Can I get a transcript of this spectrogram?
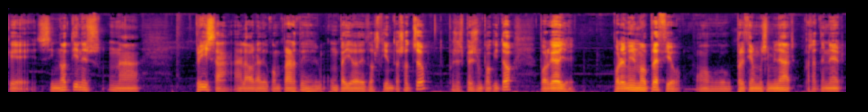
que si no tienes una prisa a la hora de comprarte un pedido de 208, pues esperes un poquito, porque oye, por el mismo precio o precio muy similar, vas a tener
